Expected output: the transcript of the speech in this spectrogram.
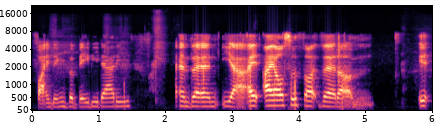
finding the baby daddy. And then yeah i i also thought that um it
